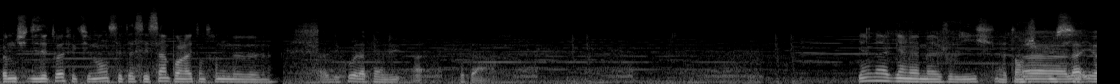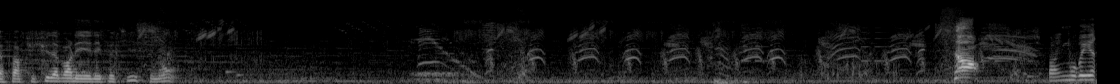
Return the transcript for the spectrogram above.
Comme tu disais toi, effectivement, c'est assez simple. Là, t'es en train de me. Euh, du coup, elle a pendu. Ah, trop tard. Viens là, viens là, ma jolie. Attends, je Euh, là, si- il va falloir que tu tues d'abord les, les petits, sinon. J'ai pas envie de mourir.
